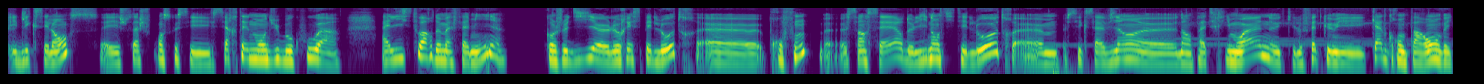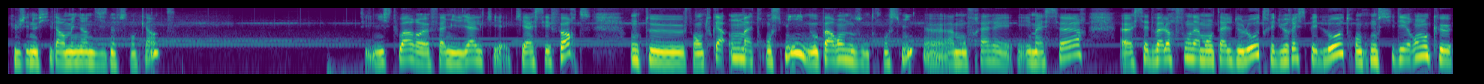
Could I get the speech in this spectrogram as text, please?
et de l'excellence. Et ça, je pense que c'est certainement dû beaucoup à, à l'histoire de ma famille. Quand je dis le respect de l'autre, profond, sincère, de l'identité de l'autre, c'est que ça vient d'un patrimoine qui est le fait que mes quatre grands-parents ont vécu le génocide arménien de 1915 c'est une histoire euh, familiale qui est, assez forte. Enfin, en tout cas, on m'a transmis, nos parents nous ont transmis euh, à mon frère et, ma sœur euh, cette valeur fondamentale de l'autre et du respect de l'autre, en considérant que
